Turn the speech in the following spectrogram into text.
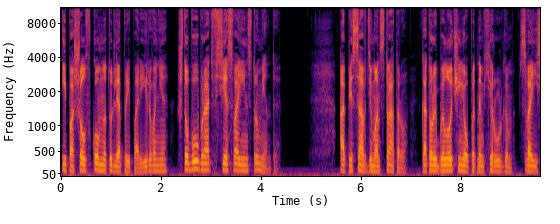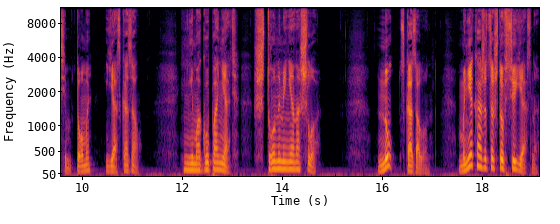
и пошел в комнату для препарирования, чтобы убрать все свои инструменты. Описав демонстратору, который был очень опытным хирургом, свои симптомы, я сказал, «Не могу понять, что на меня нашло». «Ну», — сказал он, — «мне кажется, что все ясно.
